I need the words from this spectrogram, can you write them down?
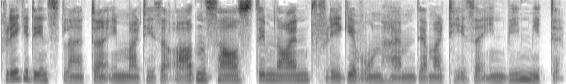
Pflegedienstleiter im Malteser Ordenshaus, dem neuen Pflegewohnheim der Malteser in Wien Mitte.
